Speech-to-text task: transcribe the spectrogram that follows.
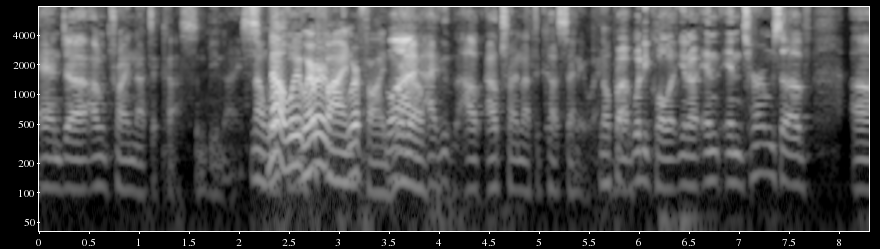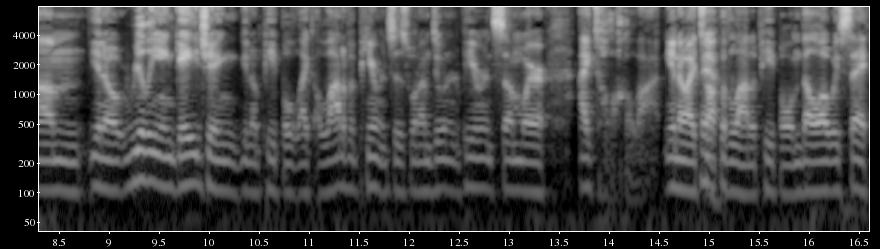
and uh, I'm trying not to cuss and be nice. no, we're, no, we're, we're, fine. We're fine. Well, We're I, no- I, I'll, I'll try not to cuss anyway. No problem. But what do you call it? You know, in in terms of um, you know, really engaging, you know, people like a lot of appearances. When I'm doing an appearance somewhere, I talk a lot. You know, I talk Yeah. with a lot of people, and they'll always say,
